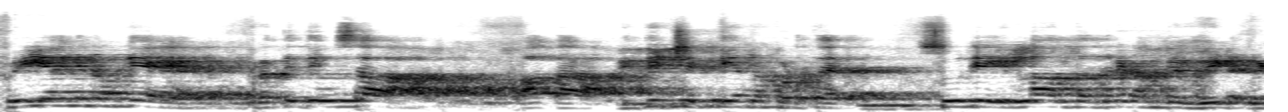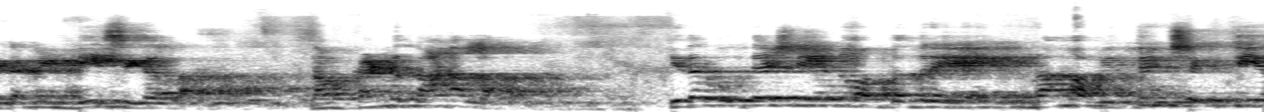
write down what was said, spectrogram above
ಫ್ರೀಯಾಗಿ ನಮ್ಗೆ ಪ್ರತಿ ದಿವಸ ಆತ ವಿದ್ಯುತ್ ಶಕ್ತಿಯನ್ನು ಕೊಡ್ತಾ ಇದ್ದಾನೆ. ಸೂರ್ಯ ಇಲ್ಲ ಅಂತಂದ್ರೆ ನಮ್ಗೆ ವಿಟಮಿನ್ ಡಿ ಸಿಗಲ್ಲ. ನಮ್ಮ ಕಣ್ಣು ಕಾಣಲ್ಲ. ಇದರ ಉದ್ದೇಶ ಏನು ಅಂತಂದ್ರೆ ನಮ್ಮ ವಿದ್ಯುತ್ ಶಕ್ತಿಯ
